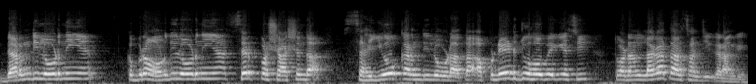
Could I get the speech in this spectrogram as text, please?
ਡਰਨ ਦੀ ਲੋੜ ਨਹੀਂ ਹੈ, ਘਬਰਾਉਣ ਦੀ ਲੋੜ ਨਹੀਂ ਹੈ, ਸਿਰਫ ਪ੍ਰਸ਼ਾਸਨ ਦਾ ਸਹਿਯੋਗ ਕਰਨ ਦੀ ਲੋੜ ਆ। ਤਾਂ ਅਪਡੇਟ ਜੋ ਹੋਵੇਗੀ, ਅਸੀਂ ਤੁਹਾਡੇ ਨਾਲ ਲਗਾਤਾਰ ਸਾਂਝੀ ਕਰਾਂਗੇ।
